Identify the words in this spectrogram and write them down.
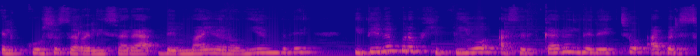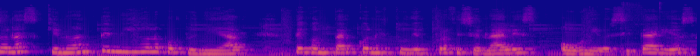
El curso se realizará de mayo a noviembre y tiene por objetivo acercar el derecho a personas que no han tenido la oportunidad de contar con estudios profesionales o universitarios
